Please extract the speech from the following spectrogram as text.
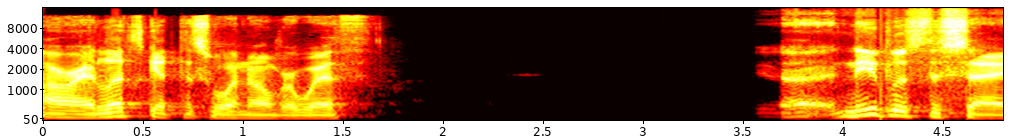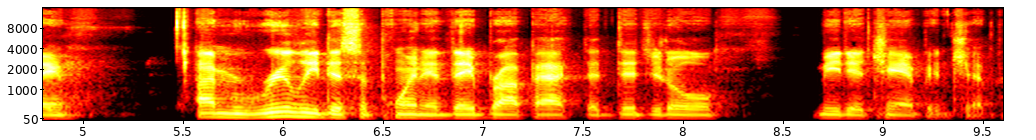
All right, let's get this one over with. Uh, needless to say, I'm really disappointed they brought back the Digital Media Championship.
